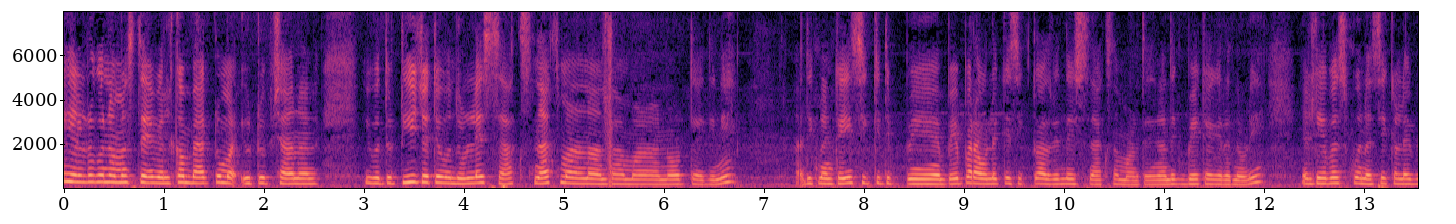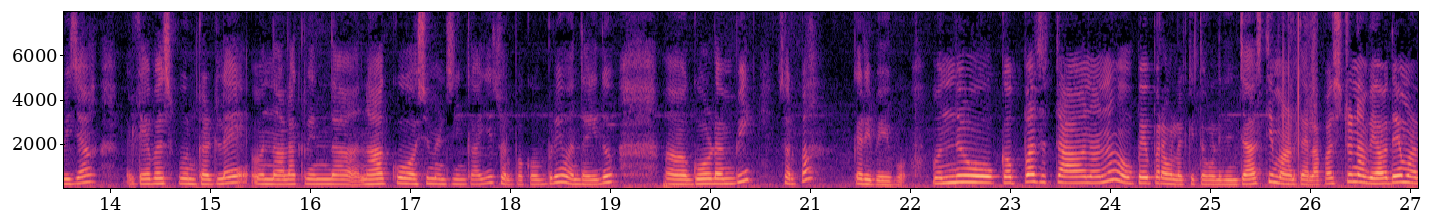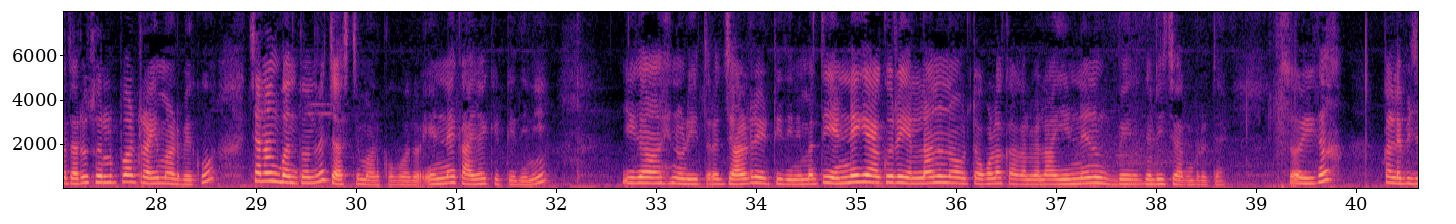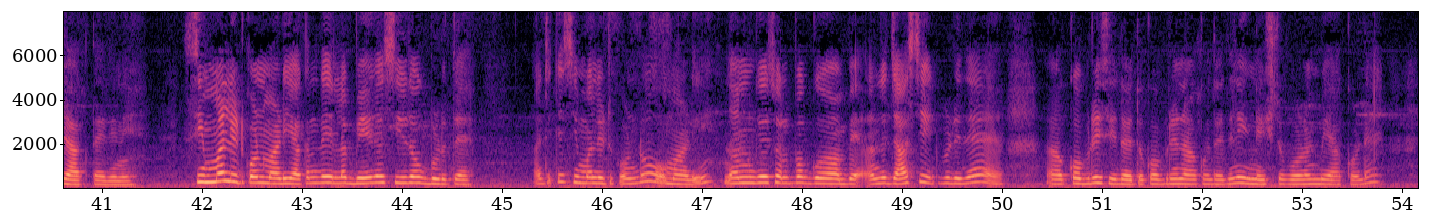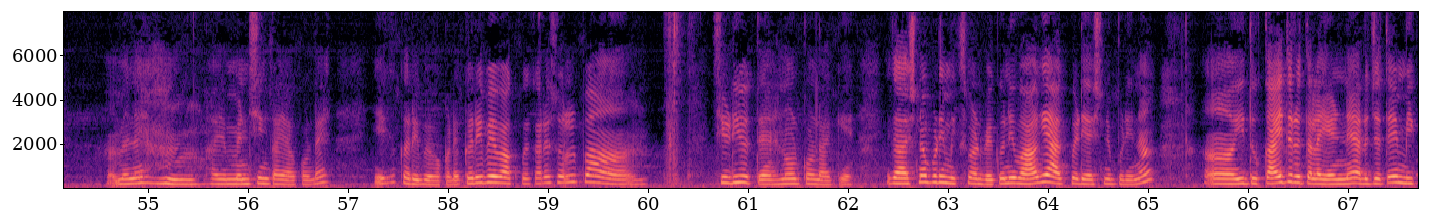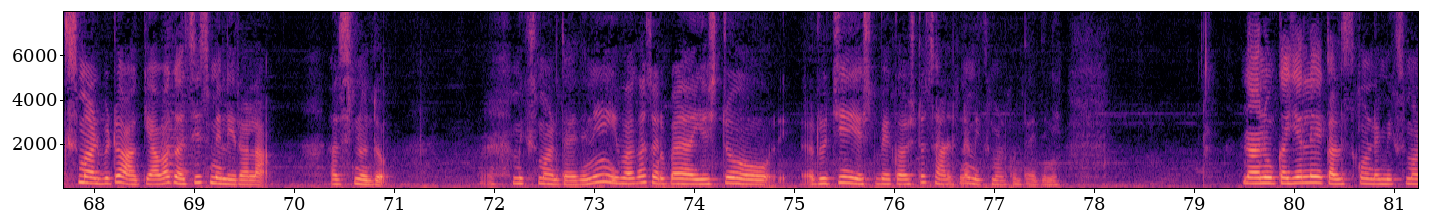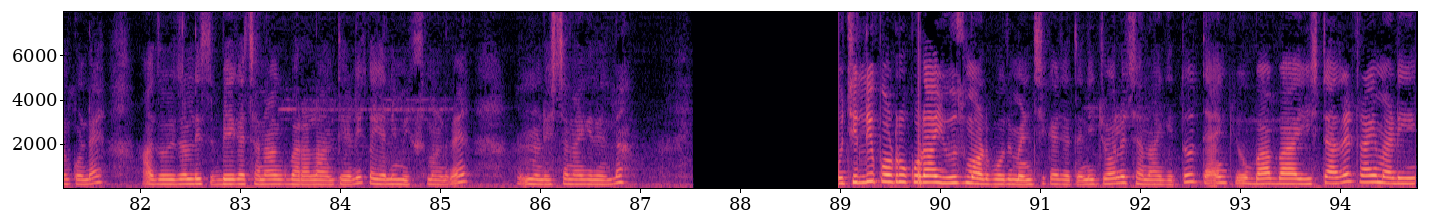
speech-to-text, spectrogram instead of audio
Hi ಎಲ್ರಿಗೂ ನಮಸ್ತೆ. Welcome back to my YouTube channel. ಇವತ್ತು ಟೀ ಜೊತೆ ಒಂದು ಒಳ್ಳೆ ಸ್ಯಾಕ್ಸ್ ಸ್ನ್ಯಾಕ್ಸ್ ಮಾಡೋಣ ಅಂತ ಮಾ, ನೋಡ್ತಾ ಇದ್ದೀನಿ. ಅದಕ್ಕೆ ನನ್ನ ಕೈ ಸಿಕ್ಕಿದ್ದು ಪೇಪರ್ ಅವಲಕ್ಕಿ ಸಿಕ್ತು, ಅದರಿಂದ ಈ ಸ್ನ್ಯಾಕ್ಸ್ನ ಮಾಡ್ತಾಯಿದ್ದೀನಿ ಅದಕ್ಕೆ ಬೇಕಾಗಿರೋದು ನೋಡಿ, ಎರಡು ಟೇಬಲ್ ಸ್ಪೂನ್ ಹಸಿ ಕಳೆ ಬೀಜ, ಎರಡು ಟೇಬಲ್ ಸ್ಪೂನ್ ಕಡಲೆ, ಒಂದು ನಾಲ್ಕರಿಂದ ನಾಲ್ಕು ಹಸಿಮೆಣಸಿನ್ಕಾಯಿ, ಸ್ವಲ್ಪ ಕೊಬ್ಬರಿ, ಒಂದು ಐದು ಗೋಡಂಬಿ, ಸ್ವಲ್ಪ ಕರಿಬೇವು ಒಂದು ಕಪ್ಪಷ್ಟು ನಾನು ಪೇಪರ್ ಅವಲಕ್ಕಿ ತೊಗೊಂಡಿದ್ದೀನಿ. ಜಾಸ್ತಿ ಮಾಡ್ತಾ ಇಲ್ಲ. ಫಸ್ಟು ನಾವು ಯಾವುದೇ ಮಾಡಿದಾರು ಸ್ವಲ್ಪ ಟ್ರೈ ಮಾಡಬೇಕು. ಚೆನ್ನಾಗಿ ಬಂತು ಅಂದರೆ ಜಾಸ್ತಿ ಮಾಡ್ಕೋಬೋದು. ಎಣ್ಣೆ ಕಾಯಕ್ಕೆ ಇಟ್ಟಿದ್ದೀನಿ. ಈಗ ನೋಡಿ ಈ ಥರ ಜಾಲರಿ ಇಟ್ಟಿದ್ದೀನಿ. ಮತ್ತು ಎಣ್ಣೆಗೆ ಹಾಕಿದ್ರೆ ಎಲ್ಲನೂ ನಾವು ತೊಗೊಳಕ್ಕಾಗಲ್ವಲ್ಲ? ಎಣ್ಣೆನೂ ಬೇಗ ಗಲೀಜಾಗ್ಬಿಡುತ್ತೆ ಸೊ ಈಗ ಕಡಲೆಬೀಜ ಹಾಕ್ತಾಯಿದ್ದೀನಿ ಸಿಮ್ಮಲ್ಲಿ ಇಟ್ಕೊಂಡು ಮಾಡಿ. ಯಾಕಂದರೆ ಎಲ್ಲ ಬೇಗ ಸೀದೋಗ್ಬಿಡುತ್ತೆ. ಅದಕ್ಕೆ ಸಿಮ್ಮಲ್ಲಿ ಇಟ್ಕೊಂಡು ಮಾಡಿ. ನನಗೆ ಸ್ವಲ್ಪ ಗೋ, ಬೆ, ಅಂದರೆ ಜಾಸ್ತಿ ಇಟ್ಬಿಟ್ಟಿದೆ ಕೊಬ್ಬರಿ ಸೀದೋಯ್ತು ಕೊಬ್ಬರಿನ ಹಾಕ್ಕೊತಾ ಇದ್ದೀನಿ. ಈಗ ನೆಕ್ಸ್ಟ್ ಗೋಡಂಬಿ ಹಾಕ್ಕೊಂಡೆ. ಆಮೇಲೆ ಮೆಣಸಿನ್ಕಾಯಿ ಹಾಕ್ಕೊಂಡೆ. ಈಗ ಕರಿಬೇವು ಹಾಕ್ಕೊಂಡೆ. ಕರಿಬೇವು ಹಾಕ್ಬೇಕಾದ್ರೆ ಸ್ವಲ್ಪ ಸಿಡಿಯುತ್ತೆ ನೋಡ್ಕೊಂಡು ಹಾಕಿ ಈಗ ಅರಿಶಿನ ಪುಡಿ ಮಿಕ್ಸ್ ಮಾಡಬೇಕು. ನೀವು ಹಾಗೆ ಹಾಕ್ಬೇಡಿ ಅರಿಶಿನ ಪುಡಿನ. ಇದು ಕಾಯ್ದಿರುತ್ತಲ್ಲ ಎಣ್ಣೆ, ಅದ್ರ ಜೊತೆ ಮಿಕ್ಸ್ ಮಾಡಿಬಿಟ್ಟು ಹಾಕಿ. ಆವಾಗ ಹಸಿ ಸ್ಮೆಲ್ ಇರೋಲ್ಲ ಅರಿಶಿನದ್ದು ಮಿಕ್ಸ್ ಮಾಡ್ತಾ ಇದ್ದೀನಿ. ಇವಾಗ ಸ್ವಲ್ಪ ಎಷ್ಟು ರುಚಿ ಎಷ್ಟು ಬೇಕೋ ಅಷ್ಟು ಸಾಲ್ಟನ್ನ ಮಿಕ್ಸ್ ಮಾಡ್ಕೊತಾ ಇದ್ದೀನಿ. ನಾನು ಕೈಯಲ್ಲೇ ಕಲಿಸ್ಕೊಂಡೆ ಮಿಕ್ಸ್ ಮಾಡಿಕೊಂಡೆ. ಅದು ಇದರಲ್ಲಿ ಬೇಗ ಚೆನ್ನಾಗಿ ಬರಲ್ಲ ಅಂತೇಳಿ ಕೈಯಲ್ಲಿ ಮಿಕ್ಸ್ ಮಾಡಿದೆ. ನೋಡಿ ಎಷ್ಟು ಚೆನ್ನಾಗಿದೆ ಅಂತ. ಚಿಲ್ಲಿ ಪೌಡ್ರು ಕೂಡ ಯೂಸ್ ಮಾಡ್ಬೋದು ಮೆಣಸಿಕಾಯಿ ಜೊತೆ. ನಿಜವಾಗ್ಲೂ ಚೆನ್ನಾಗಿತ್ತು. ಥ್ಯಾಂಕ್ ಯು ಬಾ ಬಾಯ್ ಇಷ್ಟ ಆದರೆ ಟ್ರೈ ಮಾಡಿ.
